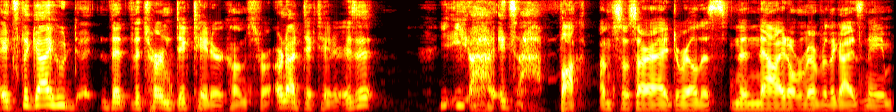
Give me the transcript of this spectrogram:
it's the guy who that the term dictator comes from, or not dictator, is it? Y- y- It's ah, fuck. I'm so sorry I derailed this. N- Now I don't remember the guy's name.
